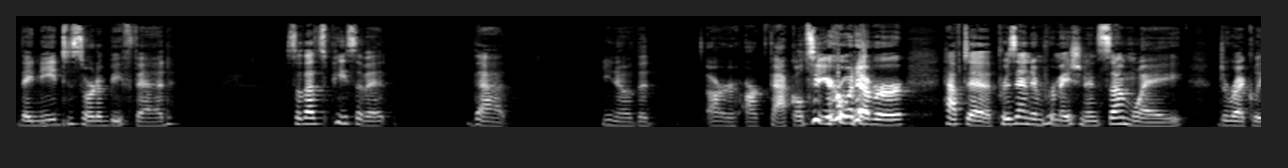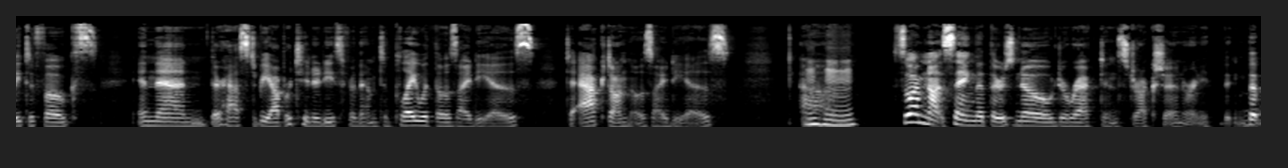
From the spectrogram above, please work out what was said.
they need to sort of be fed. So that's a piece of it that you know that our our faculty or whatever have to present information in some way directly to folks and then there has to be opportunities for them to play with those ideas, to act on those ideas. Um, so I'm not saying that there's no direct instruction or anything, but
